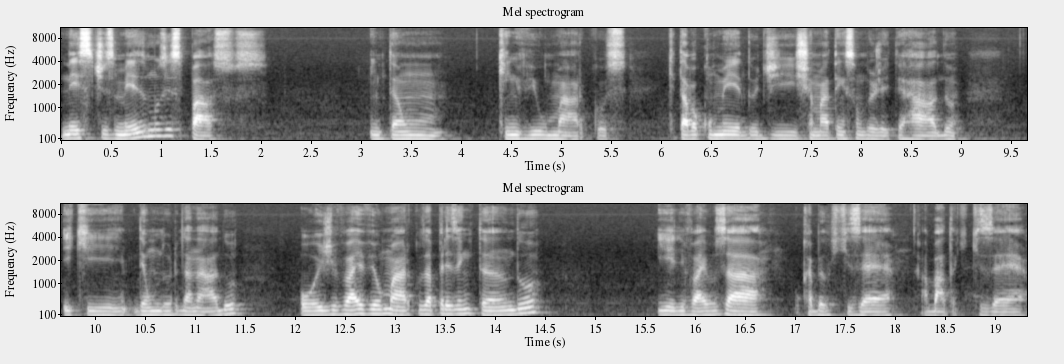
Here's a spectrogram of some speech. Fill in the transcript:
nestes mesmos espaços. Então, quem viu o Marcos, que estava com medo de chamar atenção do jeito errado, e que deu um duro danado, hoje vai ver o Marcos apresentando e ele vai usar o cabelo que quiser, a bata que quiser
